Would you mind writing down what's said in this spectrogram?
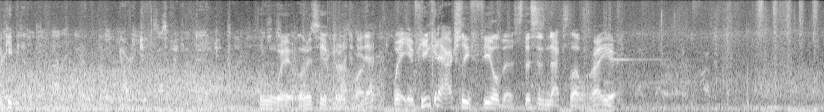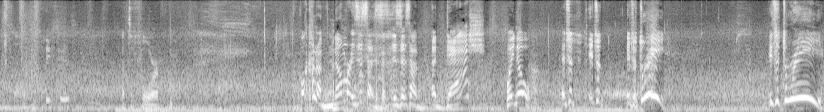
You get me to the little yardages so I can gauge. Ooh, wait, let me see if there's one. Wait, if he can actually feel this, this is next level, right here. That's a four. What kind of number is this? A, is this a, a dash? Wait, no. It's a it's a it's a three. It's a three.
